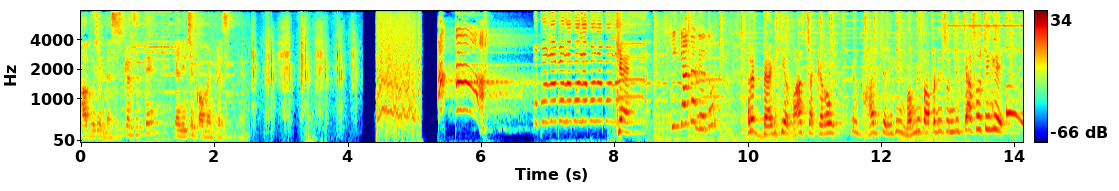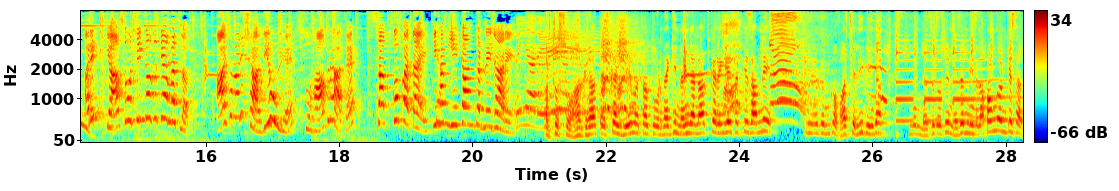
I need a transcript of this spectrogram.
आप मुझे मैसेज कर सकते हैं या नीचे कमेंट कर सकते हैं। क्या है? ये क्या कर रहे हो तुम? अरे बेड की आवाज़ चेक कर रहा हूँ। अगर बाहर चली गई। मम्मी पापा ने सुन ली। क्या सोचेंगे? अरे क्या सोचेंगे का क्या मतलब? आज हमारी शादी हुई है सुहाग रात है। सबको पता है कि हम ये काम करने जा रहे हैं। और तो सुहाग रात इसका ये मतलब तोड़ना है कि नंगा नाच करेंगे सबके सामने। अगर उनको आवाज़ चली गई ना मैं नज़रों से नज़र नहीं मिला पाऊँगा उनके साथ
